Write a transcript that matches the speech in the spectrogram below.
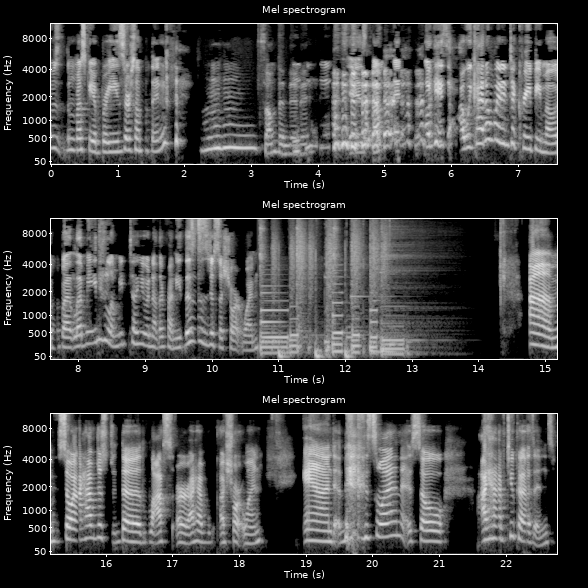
It was- there must be a breeze or something. hmm Something did it. Okay, so uh, we kind of went into creepy mode, but let me let me tell you another funny. This is just a short one. Um, so I have just the last, or I have a short one, and this one. So I have two cousins,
